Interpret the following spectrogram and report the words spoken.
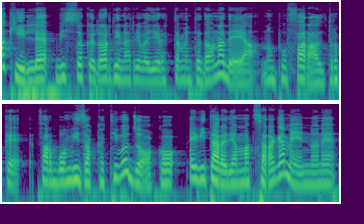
Achille, visto che l'ordine arriva direttamente da una dea, non può far altro che far buon viso a cattivo gioco, evitare di ammazzare Agamennone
